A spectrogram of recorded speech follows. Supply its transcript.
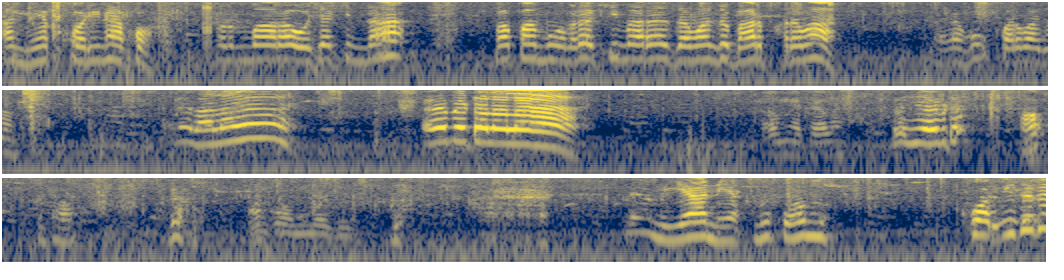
આ મેં ખોરી નાખો. પણ મારા ઓછા કે ના, બાપા, હું હમણાં કે મારા જવાનું છે બહાર ફરવા. અરે, હું ફરવા જાઉં. અરે, લાલા. એ બેટા, લાલા. મિયા નેકનું કોમ ખોરવી છે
